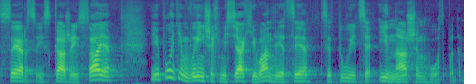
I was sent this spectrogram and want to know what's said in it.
серце, і скаже Ісая, і потім в інших місцях Євангелія це цитується і нашим Господом.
